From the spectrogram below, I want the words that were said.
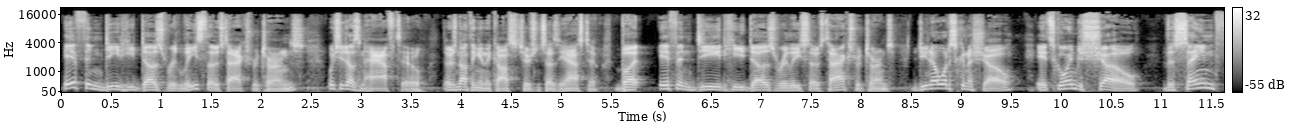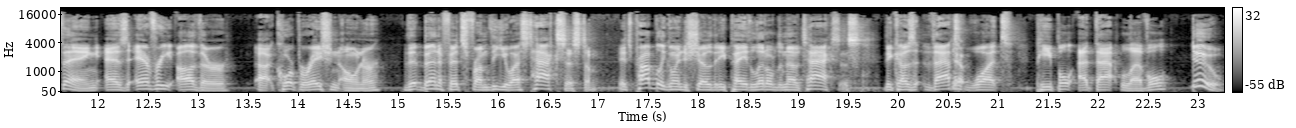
if indeed he does release those tax returns, which he doesn't have to. There's nothing in the Constitution says he has to. But if indeed he does release those tax returns, do you know what it's going to show? It's going to show the same thing as every other uh, corporation owner that benefits from the US tax system. It's probably going to show that he paid little to no taxes because that's yep. what people at that level do.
